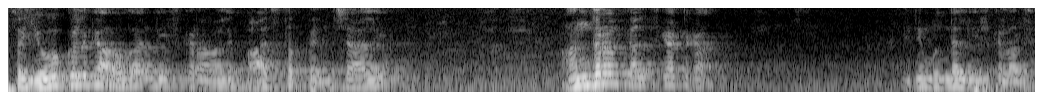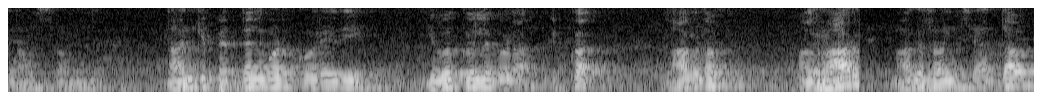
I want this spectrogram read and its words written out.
సో యువకులకి అవగాహన తీసుకురావాలి బాధ్యత పెంచాలి. అందరం కలిసికట్టుగా ఇది ముందలు తీసుకెళ్ళాల్సిన అవసరం ఉంది. దానికి పెద్దలు కూడా కోరేది యువకులు కూడా ఎక్కువ లాగుదాం వాళ్ళు రారు. భాగస్వామ్యం చేద్దాం.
